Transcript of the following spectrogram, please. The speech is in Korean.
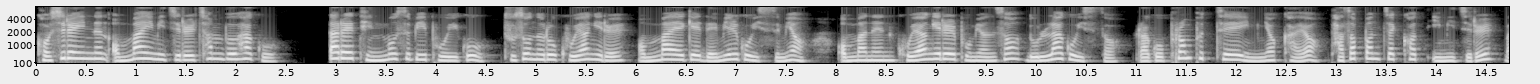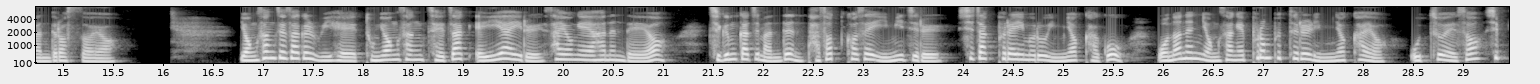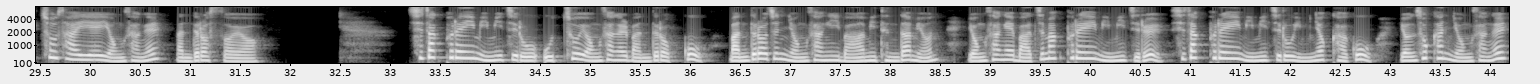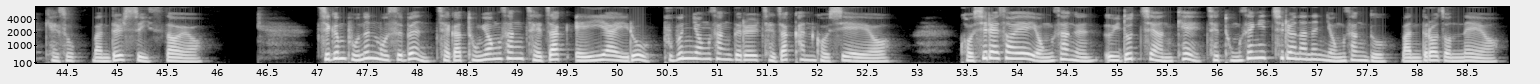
거실에 있는 엄마 이미지를 첨부하고 딸의 뒷모습이 보이고 두 손으로 고양이를 엄마에게 내밀고 있으며 엄마는 고양이를 보면서 놀라고 있어 라고 프롬프트에 입력하여 다섯 번째 컷 이미지를 만들었어요. 영상 제작을 위해 동영상 제작 AI를 사용해야 하는데요. 지금까지 만든 다섯 컷의 이미지를 시작 프레임으로 입력하고 원하는 영상의 프롬프트를 입력하여 5초에서 10초 사이의 영상을 만들었어요. 시작 프레임 이미지로 5초 영상을 만들었고 만들어진 영상이 마음이 든다면 영상의 마지막 프레임 이미지를 시작 프레임 이미지로 입력하고 연속한 영상을 계속 만들 수 있어요. 지금 보는 모습은 제가 동영상 제작 AI로 부분 영상들을 제작한 것이에요. 거실에서의 영상은 의도치 않게 제 동생이 출연하는 영상도 만들어졌네요.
